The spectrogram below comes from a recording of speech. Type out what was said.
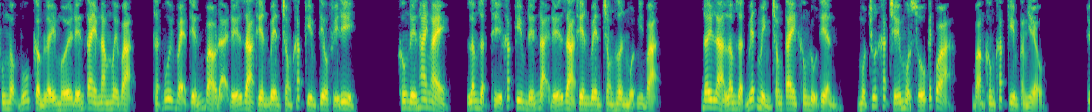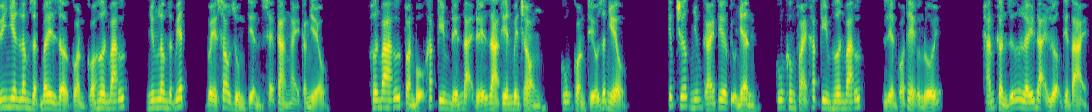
Phùng mộng vũ cầm lấy mới đến tay năm mươi vạn thật vui vẻ tiến vào đại đế giả thiên bên trong khắc kim tiêu phí đi. Không đến hai ngày, lâm giật thì khắc kim đến đại đế giả thiên bên trong hơn một nghìn bạn. đây là lâm giật biết mình trong tay không đủ tiền, một chút khắc chế một số kết quả, bằng không khắc kim càng nhiều. Tuy nhiên lâm giật bây giờ còn có hơn ba ước, nhưng lâm giật biết, về sau dùng tiền sẽ càng ngày càng nhiều. Hơn ba ước toàn bộ khắc kim đến đại đế giả thiên bên trong, cũng còn thiếu rất nhiều. Tiếp trước những cái kia cử nhân, cũng không phải khắc kim hơn ba ước, liền có thể ứng đối. Hắn cần giữ lấy đại lượng tiền tài,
